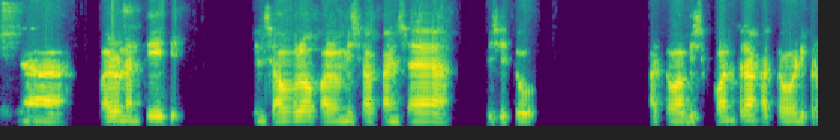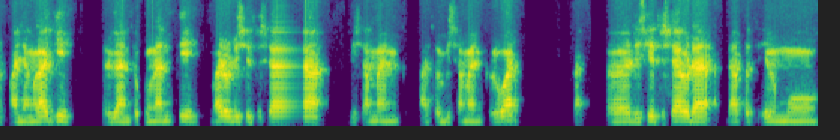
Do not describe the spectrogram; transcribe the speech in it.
ya baru nanti insya Allah kalau misalkan saya di situ atau habis kontrak atau diperpanjang lagi tergantung nanti baru di situ saya bisa main atau bisa main keluar Eh, di situ saya udah dapat ilmu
